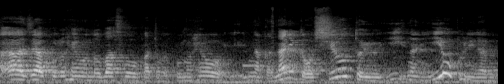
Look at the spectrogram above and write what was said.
あじゃあこの辺を伸ばそうかとかこの辺をなんか何かをしようというい何意欲になるの、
